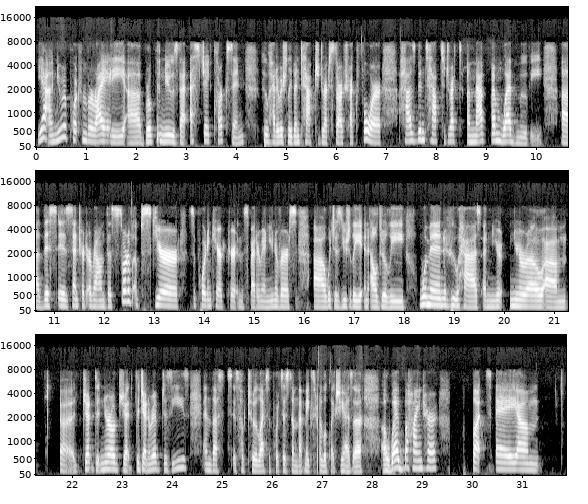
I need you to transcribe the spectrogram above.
Yeah, a new report from Variety uh, broke the news that S.J. Clarkson, who had originally been tapped to direct Star Trek 4, has been tapped to direct a Madam Web movie. Uh, this is centered around this sort of obscure supporting character in the Spider Man universe, uh, which is usually an elderly woman who has a neur- neuro. Um, uh, jet, neurodegenerative disease and thus is hooked to a life support system that makes her look like she has a, a web behind her but a um,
